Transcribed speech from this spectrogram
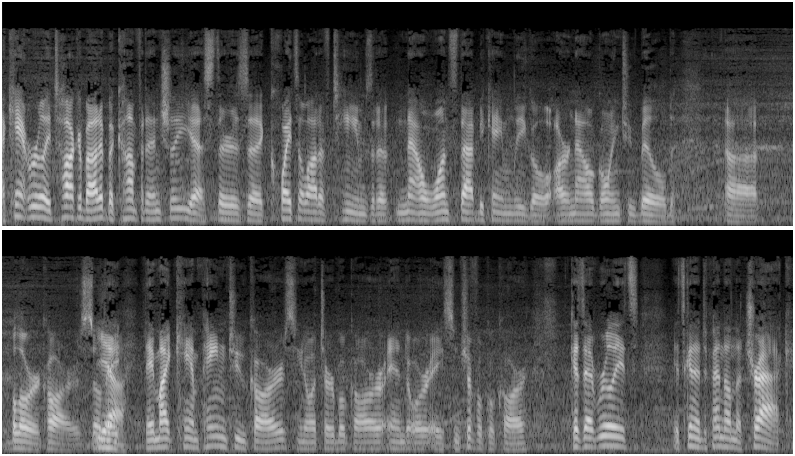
I can't really talk about it, but confidentially, yes, there's uh, quite a lot of teams that have now, once that became legal, are now going to build uh, blower cars. So Yeah. they, they might campaign two cars, you know, a turbo car and or a centrifugal car, because that really it's it's going to depend on the track.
